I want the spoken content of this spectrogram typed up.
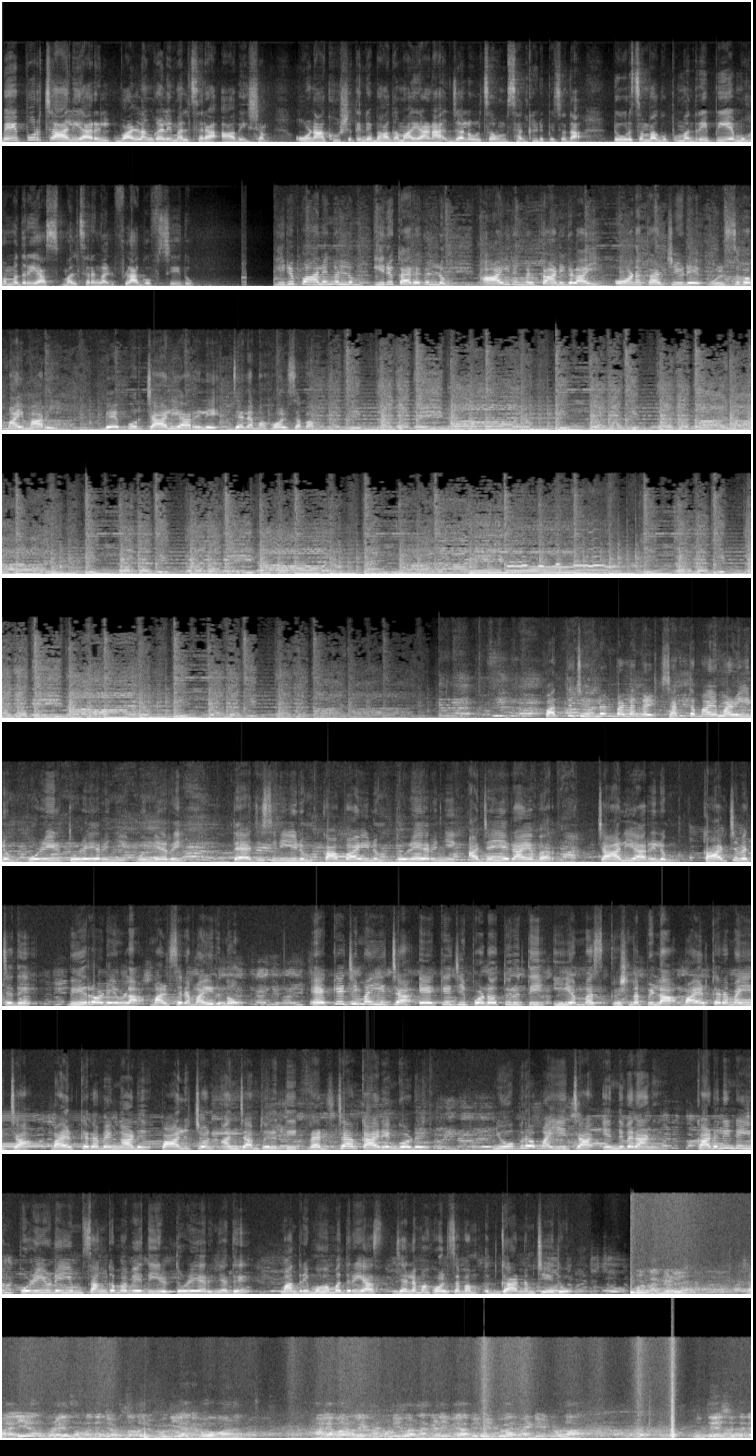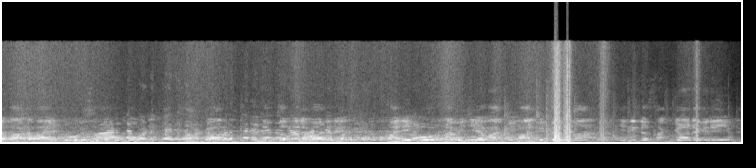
ബേപ്പൂർ ചാലിയാറിൽ വള്ളംകളി മത്സര ആവേശം. ഓണാഘോഷത്തിന്റെ ഭാഗമായാണ് ജലോത്സവം സംഘടിപ്പിച്ചത്. ടൂറിസം വകുപ്പ് മന്ത്രി പി എ മുഹമ്മദ് റിയാസ് മത്സരങ്ങൾ ഫ്ളാഗ് ഓഫ് ചെയ്തു. ഇരു പാലങ്ങളിലും ഇരു കരകളിലും ആയിരങ്ങൾ കാണികളായി ഓണക്കാഴ്ചയുടെ ഉത്സവമായി മാറി ബേപ്പൂർ ചാലിയാറിലെ ജലമഹോത്സവം. പത്ത് ചുരുളൻ വള്ളങ്ങൾ ശക്തമായ മഴയിലും പുഴയിൽ തുഴയെറിഞ്ഞ് മുന്നേറി തേജസ്വിനിയിലും കവായിലും തുഴയെറിഞ്ഞ് അജയ്യരായവർ ചാലിയാറിലും കാഴ്ചവെച്ചത് വീറോടെയുള്ള മത്സരമായിരുന്നു. A K G Mayyicha A K G Podothuruthi E M S Krishnapillai Vayalkkara Mayyicha Vayalkkara Vengad Palichon അഞ്ചാം തുരുത്തി റെഡ് സ്റ്റാർ കാര്യങ്കോട് ന്യൂബ്രോ മയ്യച്ച എന്നിവരാണ് കടലിന്റെയും പുഴയുടെയും സംഗമവേദിയിൽ തുഴയെറിഞ്ഞത്. മന്ത്രി മുഹമ്മദ് റിയാസ് ജലമഹോത്സവം ഉദ്ഘാടനം ചെയ്തു. വള്ളംകളി ചാലിയാർ പുഴയെ സംബന്ധിച്ചിടത്തോളം ഒരു പുതിയ അനുഭവമാണ്. മലബാറിലേക്ക് കൂടി വള്ളംകളി വ്യാപിപ്പിക്കുവാൻ വേണ്ടിയിട്ടുള്ള ഉദ്ദേശത്തിന്റെ ഭാഗമായി ടൂറിസം വകുപ്പും സർക്കാരും എടുത്ത നിലപാടിനെ പരിപൂർണ വിജയമാക്കി മാറ്റിത്തരുന്ന ഇതിന്റെ സംഘാടകരെയും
